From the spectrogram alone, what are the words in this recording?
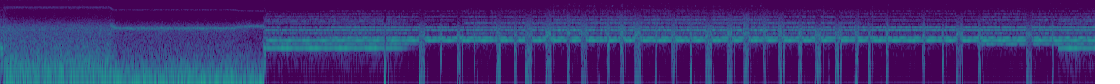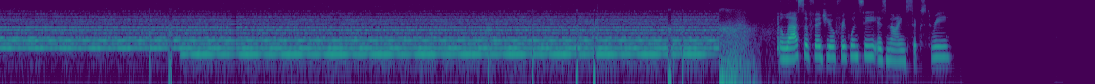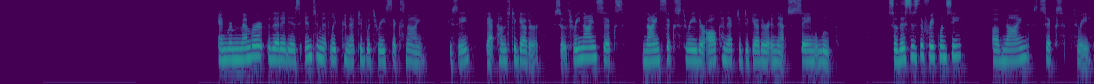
Solfeggio frequency is 963. And remember that it is intimately connected with 369. You see, that comes together. So 396, 963, they're all connected together in that same loop. So this is the frequency of 963.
